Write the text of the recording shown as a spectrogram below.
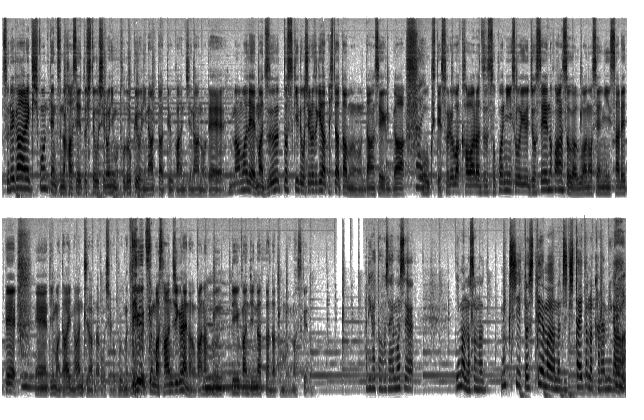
それが歴史コンテンツの派生としてお城にも届くようになったっていう感じなので今までまあずっと好きでお城好きだった人は多分男性が多くて、それは変わらずそこにそういう女性のファン層が上乗せにされて、えー、今第何次なんだろうお城ブームっていう まあ3次ぐらいなのかな、うん、っていう感じになったんだと思いますけど。ありがとうございます。今のそのミクシーとして、まあ、あの自治体との絡みが、はい、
